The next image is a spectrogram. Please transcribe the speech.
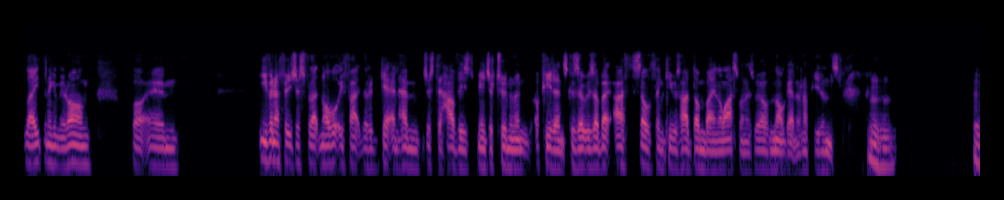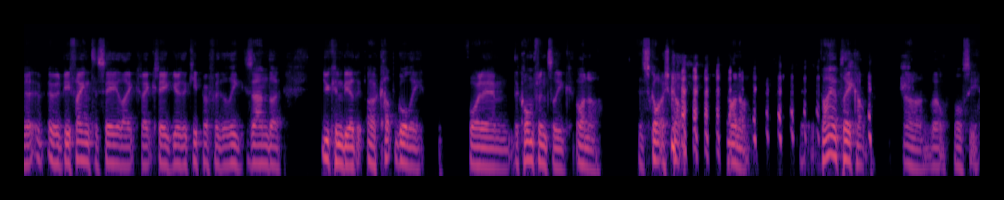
like don't get me wrong, but um, even if it's just for that novelty factor of getting him just to have his major tournament appearance, because it was a bit. I still think he was hard done by in the last one as well, not getting an appearance. Mm-hmm. And it, it would be fine to say, like, right, Craig, you're the keeper for the league. Zander, you can be a, a cup goalie for um, the Conference League. Oh, no. The Scottish Cup. oh, no. Viaplay Cup. Oh, well, we'll see.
